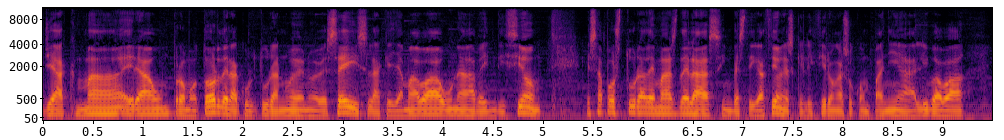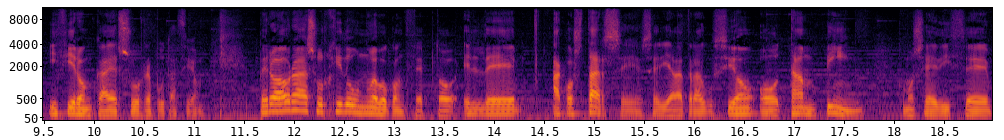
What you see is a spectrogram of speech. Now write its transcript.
Jack Ma era un promotor de la cultura 996, la que llamaba una bendición. Esa postura, además de las investigaciones que le hicieron a su compañía Alibaba, hicieron caer su reputación. Pero ahora ha surgido un nuevo concepto, el de acostarse, sería la traducción, o tamping, como se dice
